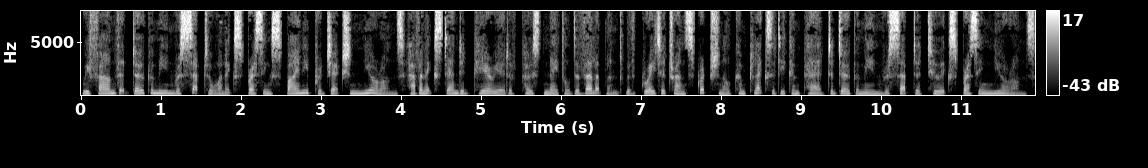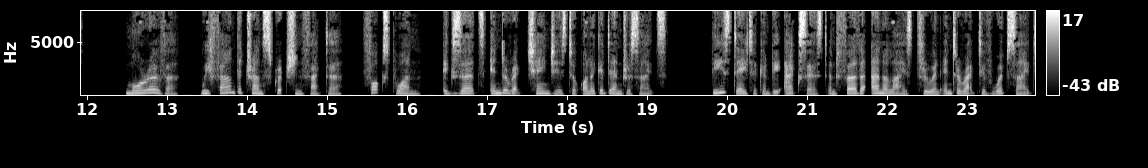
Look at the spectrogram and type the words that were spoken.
we found that dopamine receptor 1 expressing spiny projection neurons have an extended period of postnatal development with greater transcriptional complexity compared to dopamine receptor 2 expressing neurons. Moreover, we found the transcription factor, FOXP1, exerts indirect changes to oligodendrocytes. These data can be accessed and further analyzed through an interactive website,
